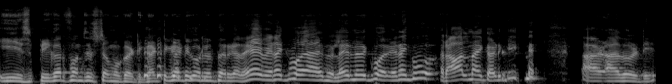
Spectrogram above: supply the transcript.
ఈ స్పీకర్ ఫోన్ సిస్టమ్ ఒకటి. గట్టి గట్టి కొరుకుతారు కదా. ఏ వెనక్కి పో లైన్ వెనక్కి పో వెనక్కి రావాలి నా ఇక్కడికి. అదొకటి.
